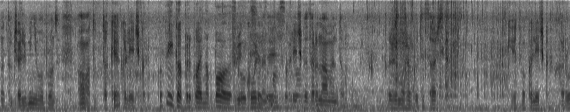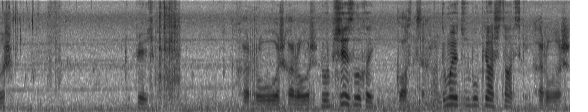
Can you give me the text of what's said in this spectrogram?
воно там, чи алюмінієва бронза. А, тут таке колечко. Копійка прикольна, палець. Прикольно, дивись, колечко з орнаментом. Тоже може бути царське. Таке два колечко. Хорош. Копійка. Хорош, хорош. Взагалі, слухай, Класний сохран. думаю, тут був пляж царський. Хорош.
